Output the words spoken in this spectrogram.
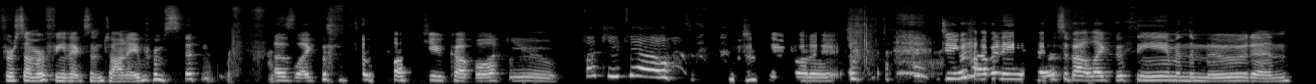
for Summer Phoenix and Jon Abrahams. I was like the, the fuck you couple. Fuck you. Fuck you too. Which is so funny. Do you have any notes about like the theme and the mood and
